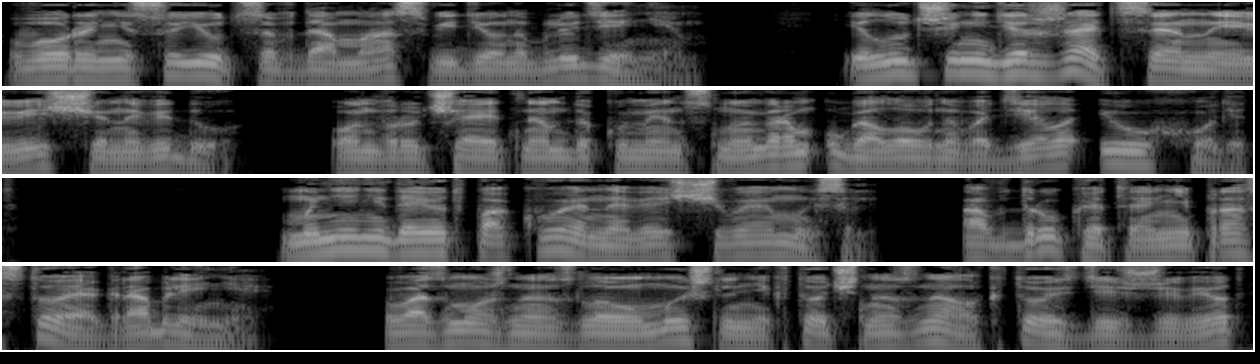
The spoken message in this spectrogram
воры не суются в дома с видеонаблюдением. И лучше не держать ценные вещи на виду. Он вручает нам документ с номером уголовного дела и уходит. Мне не дает покоя навязчивая мысль. А вдруг это непростое ограбление? Возможно, злоумышленник точно знал, кто здесь живет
